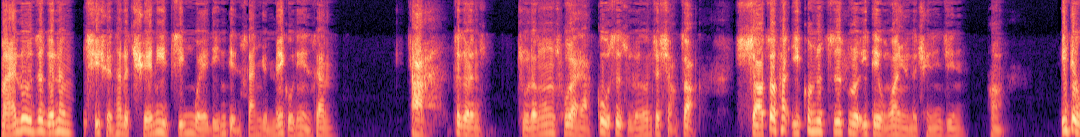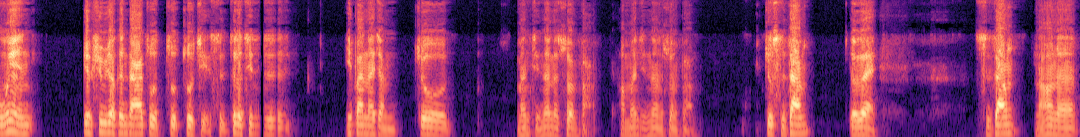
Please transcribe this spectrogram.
买入这个认期权，他的权利金为零点三元，每股零点三啊。这个人主人公出来了，故事主人公叫小赵，小赵他一共就支付了一点五万元的权利金啊，一点五万元要需不需要跟大家做做做解释？这个其实。一般来讲就蛮简单的算法，好，蛮简单的算法，就十张，对不对？十张，然后呢，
